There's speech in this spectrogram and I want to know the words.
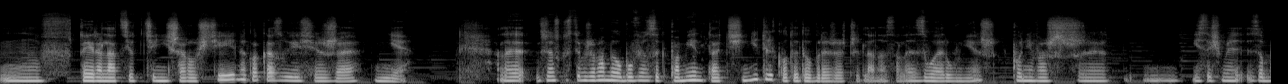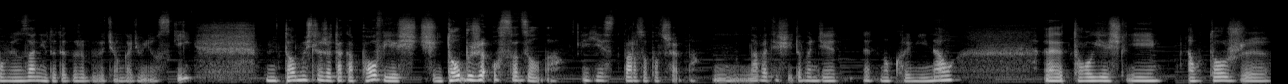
mm, w tej relacji odcieni szarości, jednak okazuje się, że nie. Ale w związku z tym, że mamy obowiązek pamiętać nie tylko te dobre rzeczy dla nas, ale złe również, ponieważ y, jesteśmy zobowiązani do tego, żeby wyciągać wnioski, to myślę, że taka powieść dobrze osadzona jest bardzo potrzebna. Mm, nawet jeśli to będzie etnokryminał, y, to jeśli autorzy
